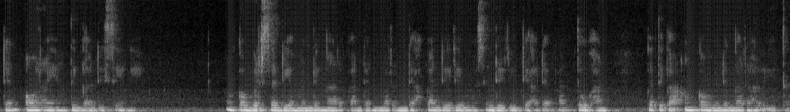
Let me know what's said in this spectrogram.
dan orang yang tinggal di sini. Engkau bersedia mendengarkan dan merendahkan dirimu sendiri di hadapan Tuhan ketika engkau mendengar hal itu.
